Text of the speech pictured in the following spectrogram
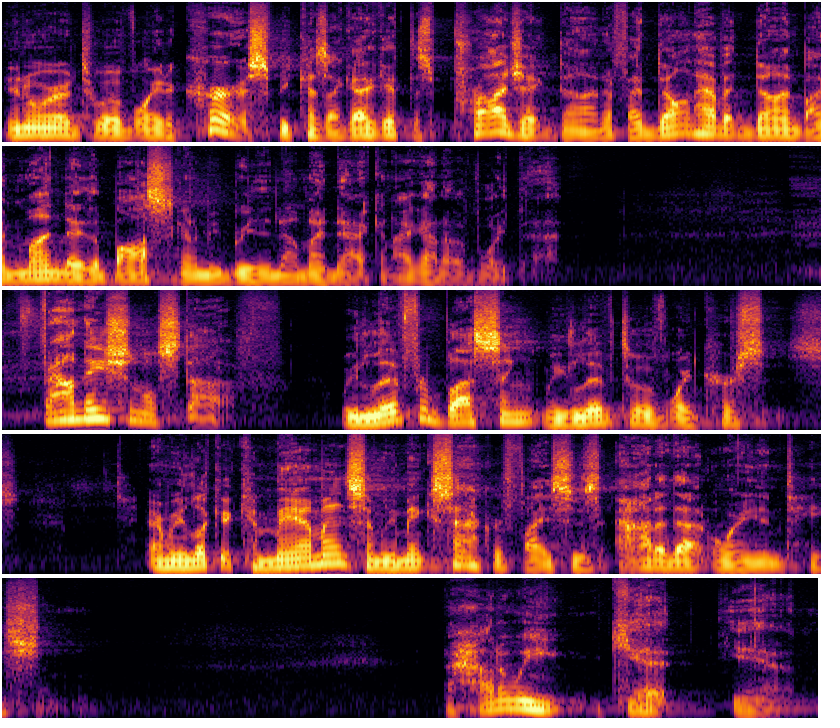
in order to avoid a curse because I got to get this project done. If I don't have it done by Monday, the boss is going to be breathing down my neck, and I got to avoid that. Foundational stuff. We live for blessing, we live to avoid curses. And we look at commandments and we make sacrifices out of that orientation. Now, how do we get in?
